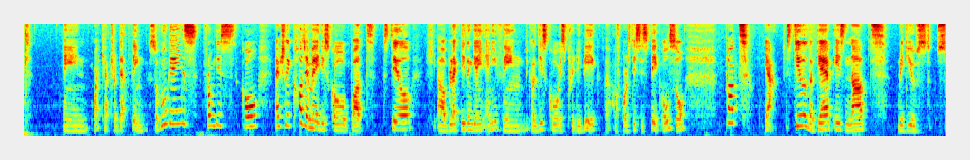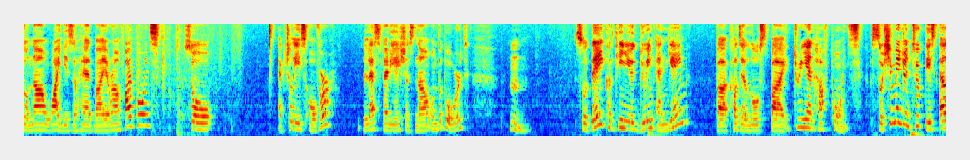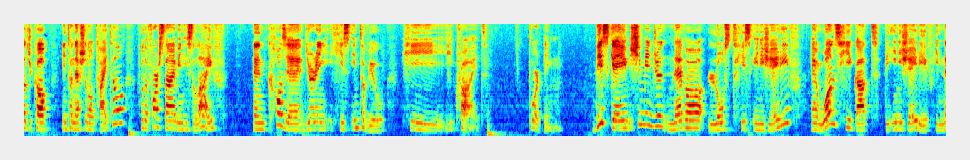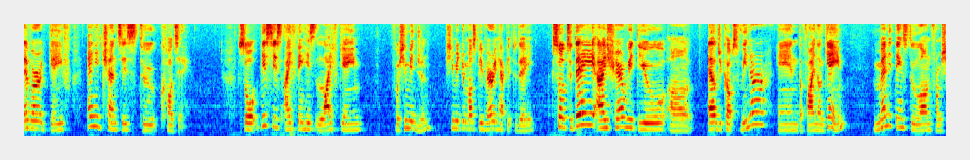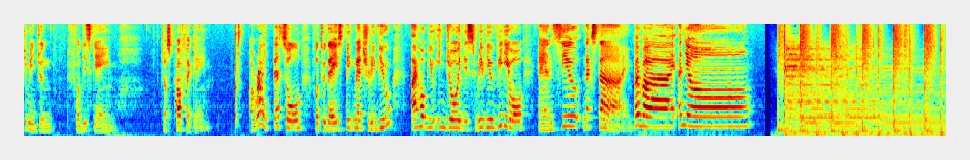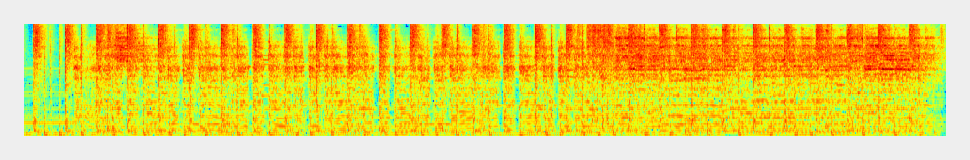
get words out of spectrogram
and white captured that thing. So who gains from this ko? Actually, Ke Jie made this ko, but still uh, black didn't gain anything because this ko is pretty big. Uh, of course, this is big also. But yeah, still the gap is not reduced. So now white is ahead by around 5 points. So actually it's over. Less variations now on the board. Hmm. So they continued doing endgame, but Ke Jie lost by 3.5 points. So Shinminjun took this LG Cup international title for the first time in his life. And Ke Jie, during his interview, he, he cried. Poor thing. This game, Shinminjun never lost his initiative. And once he got the initiative, he never gave any chances to Ke Jie. So this is, I think, his life game for Shinminjun. Shinminjun must be very happy today so today I share with you uh, LG Cup's winner and the final game. Many things to learn from Shinminjun for this game. Just perfect game. Alright, that's all for today's big match review. I hope you enjoyed this review video and see you next time. Bye bye. 안녕.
